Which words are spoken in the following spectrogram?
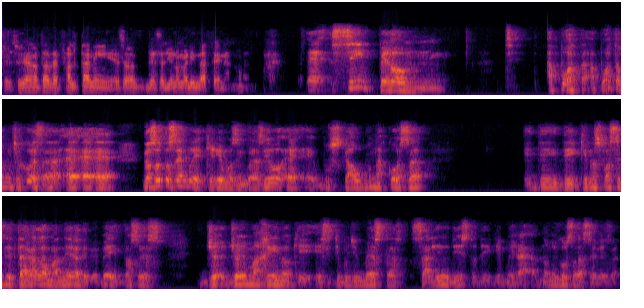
Eso ya no te hace falta ni eso es desayuno, merienda, cena, ¿no? Eh, sí, pero um, aporta, aporta muchas cosas. Eh, eh, nosotros siempre queremos en Brasil buscar alguna cosa de, de, que nos facilitara la manera de beber. Entonces, yo, yo, imagino que ese tipo de mezcla salió de esto, de que, mira, no me gusta la cerveza.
